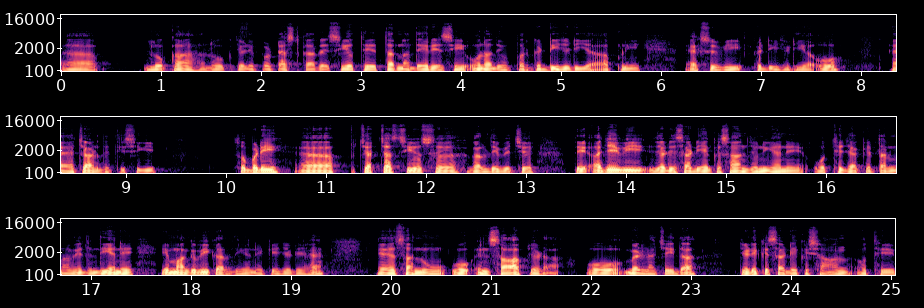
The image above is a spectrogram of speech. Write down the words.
ਅ, ਲੋਕਾਂ ਲੋਕ ਜਿਹੜੇ ਪ੍ਰੋਟੈਸਟ ਕਰ ਰਹੇ ਸੀ ਉੱਥੇ ਧਰਨਾ ਦੇ ਰਹੇ ਸੀ ਉਹਨਾਂ ਦੇ ਉੱਪਰ ਗੱਡੀ ਜਿਹੜੀ ਆ ਆਪਣੀ ਐਕਸਯੂਵੀ ਗੱਡੀ ਜਿਹੜੀ ਆ ਉਹ ਅ, ਝਾੜ ਦਿੱਤੀ ਸੀਗੀ। ਸੋ ਬੜੀ ਅ, ਚਰਚਾ ਸੀ ਉਸ ਗੱਲ ਦੇ ਵਿੱਚ ਤੇ ਅਜੇ ਵੀ ਜਿਹੜੇ ਸਾਡੀਆਂ ਕਿਸਾਨ ਜੁਨੀਆਂ ਨੇ ਉੱਥੇ ਜਾ ਕੇ ਧਰਨਾ ਵੀ ਦਿੰਦੀਆਂ ਨੇ ਇਹ ਮੰਗ ਵੀ ਕਰਦੀਆਂ ਨੇ ਕਿ ਜਿਹੜੇ ਹੈ ਅ, ਸਾਨੂੰ ਉਹ ਇਨਸਾਫ ਜਿਹੜਾ ਉਹ ਮਿਲਣਾ ਚਾਹੀਦਾ ਜਿਹੜੇ ਕਿ ਸਾਡੇ ਕਿਸਾਨ ਉੱਥੇ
